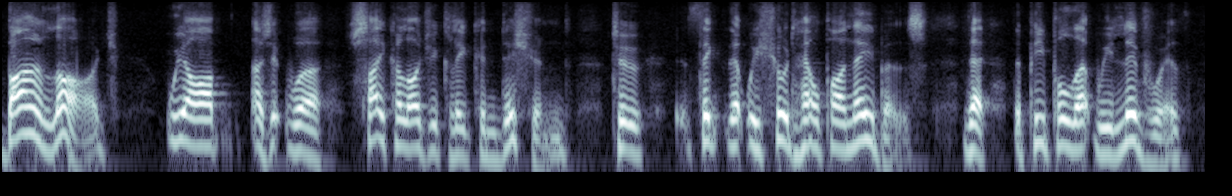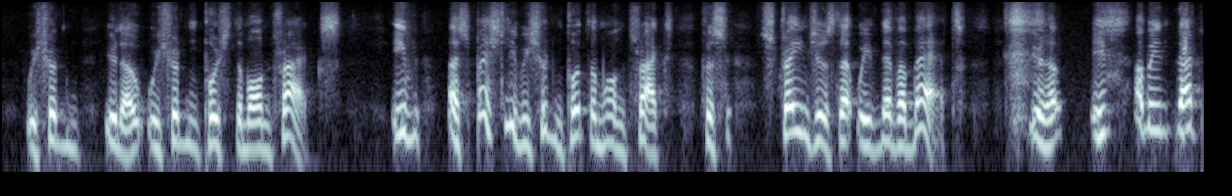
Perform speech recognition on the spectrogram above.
by and large, we are, as it were, psychologically conditioned to think that we should help our neighbors, that the people that we live with, we shouldn't, you know, we shouldn't push them on tracks. Even, especially, we shouldn't put them on tracks for strangers that we've never met. You know, if I mean that,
